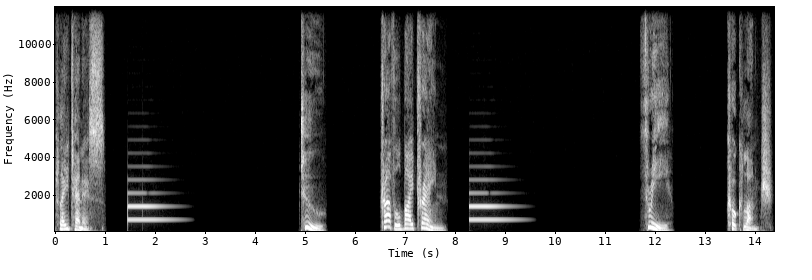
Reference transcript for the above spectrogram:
Play tennis. 2, Travel by train. 3, Cook lunch.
